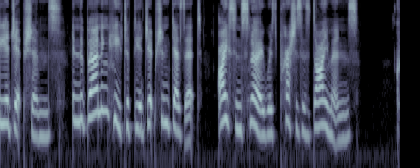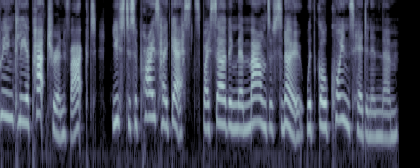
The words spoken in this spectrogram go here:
The Egyptians. In the burning heat of the Egyptian desert, ice and snow were as precious as diamonds. Queen Cleopatra, in fact, used to surprise her guests by serving them mounds of snow with gold coins hidden in them.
